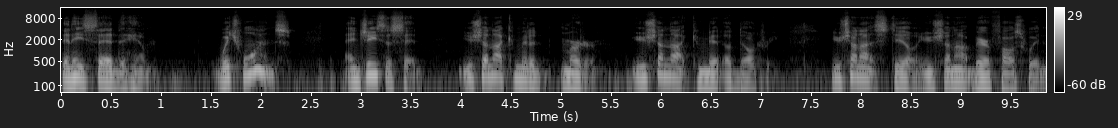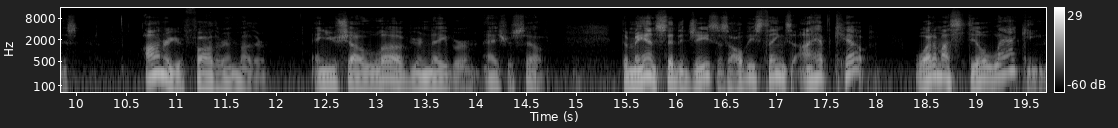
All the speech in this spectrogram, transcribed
Then he said to him, Which ones? And Jesus said, You shall not commit a murder. You shall not commit adultery. You shall not steal. You shall not bear false witness. Honor your father and mother, and you shall love your neighbor as yourself. The man said to Jesus, All these things I have kept. What am I still lacking?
